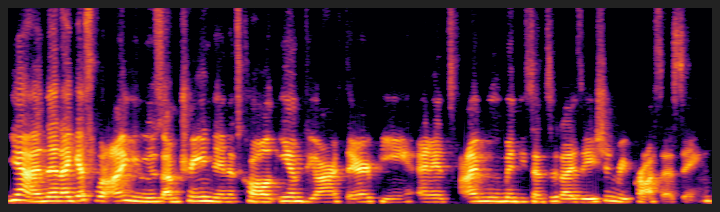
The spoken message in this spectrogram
yeah, and then I guess what I use, I'm trained in, it's called EMDR therapy, and it's eye movement desensitization reprocessing,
